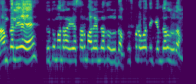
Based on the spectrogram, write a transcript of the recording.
నామకల్ ఏ తూతు మంత్రాలు చేస్తారు మళ్ళీ ఏం జరుగుతుందో చూద్దాం. చూసుకుంటూ పోతే ఇంకేం జరుగుతుందో చూద్దాం.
